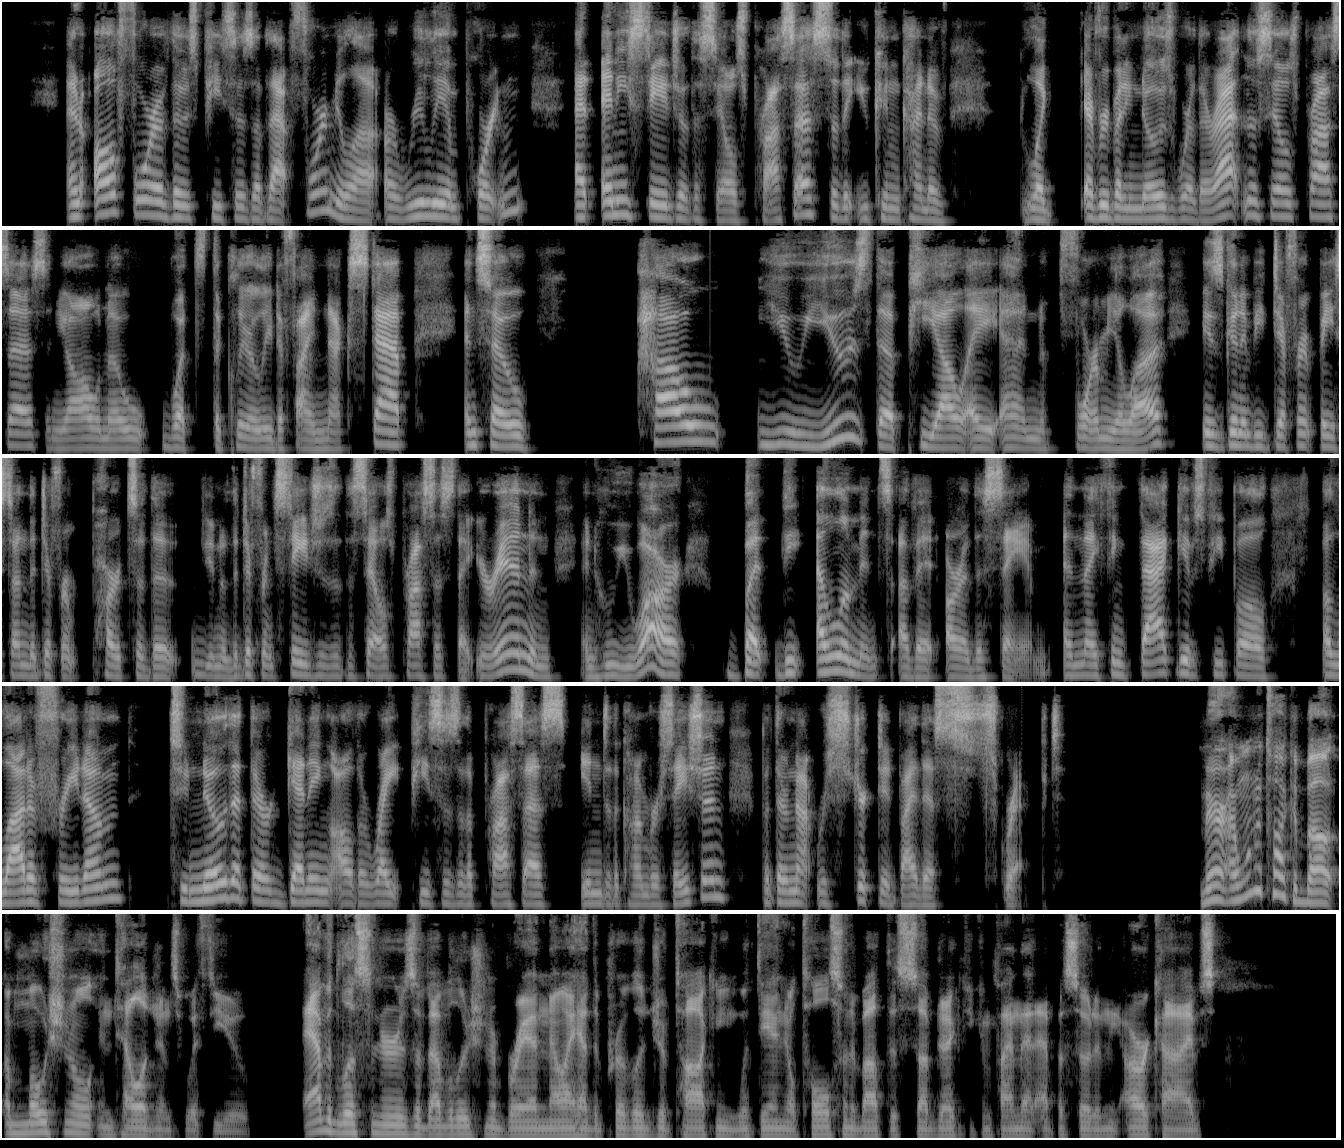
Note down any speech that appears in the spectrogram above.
and all four of those pieces of that formula are really important at any stage of the sales process so that you can kind of like everybody knows where they're at in the sales process and you all know what's the clearly defined next step. And so how you use the PLAN formula is going to be different based on the different parts of the you know the different stages of the sales process that you're in and and who you are but the elements of it are the same and I think that gives people a lot of freedom to know that they're getting all the right pieces of the process into the conversation, but they're not restricted by this script. Mare, I want to talk about emotional intelligence with you. Avid listeners of Evolution of Brand know I had the privilege of talking with Daniel Tolson about this subject. You can find that episode in the archives.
